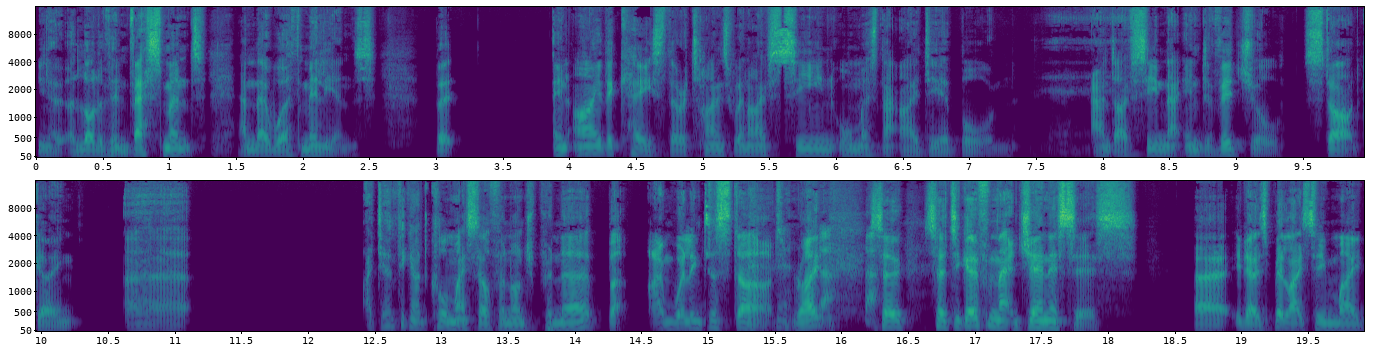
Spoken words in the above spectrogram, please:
you know a lot of investment and they're worth millions in either case, there are times when I've seen almost that idea born, and I've seen that individual start going, uh, I don't think I'd call myself an entrepreneur, but I'm willing to start, right? so, so to go from that genesis, uh, you know, it's a bit like seeing my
